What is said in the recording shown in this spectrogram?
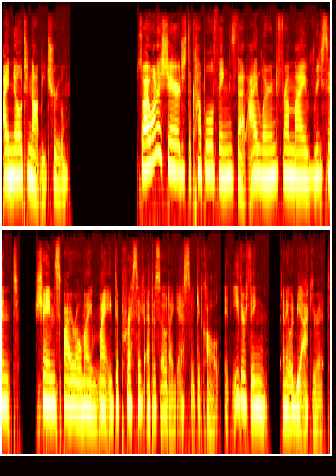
I know to not be true. So, I want to share just a couple things that I learned from my recent shame spiral, my, my depressive episode, I guess we could call it either thing, and it would be accurate.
